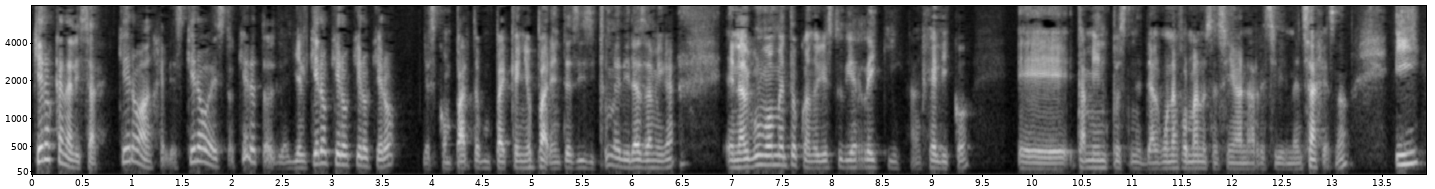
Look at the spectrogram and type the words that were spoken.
quiero canalizar, quiero ángeles, quiero esto, quiero todo. Y el quiero, quiero, quiero, quiero, les comparto un pequeño paréntesis y tú me dirás, amiga, en algún momento cuando yo estudié Reiki angélico, eh, también pues de alguna forma nos enseñaban a recibir mensajes, ¿no? Y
